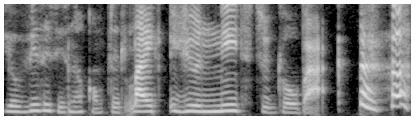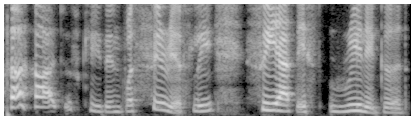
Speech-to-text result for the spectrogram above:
your visit is not complete. Like, you need to go back. Just kidding. But seriously, suya tastes really good.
